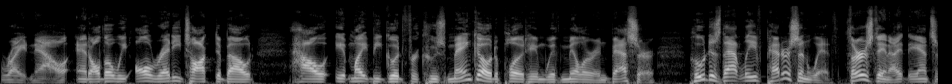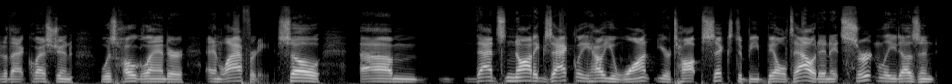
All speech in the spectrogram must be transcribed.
right now. And although we already talked about about how it might be good for Kuzmenko to put him with Miller and Boeser. Who does that leave Pettersson with? Thursday night, the answer to that question was Hoglander and Lafferty. So um, that's not exactly how you want your top six to be built out, and it certainly doesn't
